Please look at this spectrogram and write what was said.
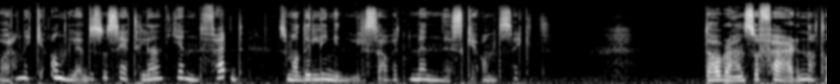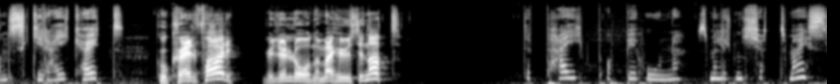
var han ikke annerledes å se til enn et gjenferd som hadde lignelse av et menneskeansikt. Da ble han så fælen at han skreik høyt. God kveld, far. Vil du låne meg huset i natt? Det peip oppi hornet som en liten kjøttmeis,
